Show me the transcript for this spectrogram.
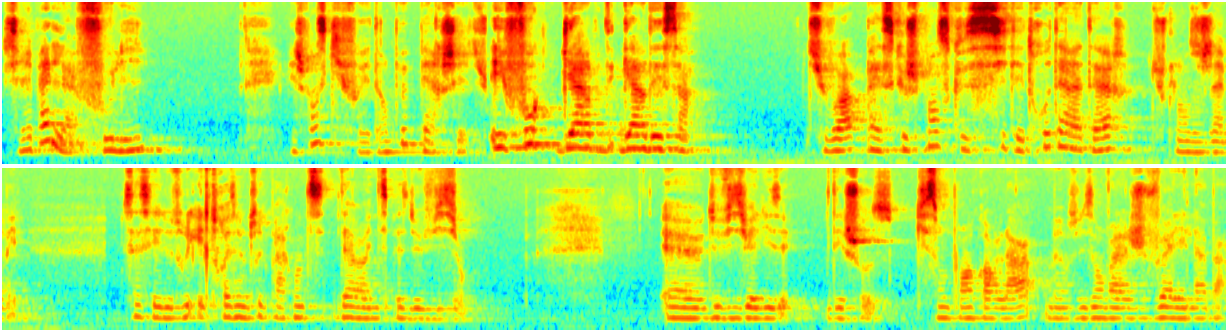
je dirais pas de la folie, mais je pense qu'il faut être un peu perché. Et il faut garder, garder ça, tu vois, parce que je pense que si tu es trop terre à terre, tu te lances jamais. Ça, c'est les deux trucs. Et le troisième truc, par contre, c'est d'avoir une espèce de vision. Euh, de visualiser des choses qui sont pas encore là, mais en se disant voilà, je veux aller là-bas,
